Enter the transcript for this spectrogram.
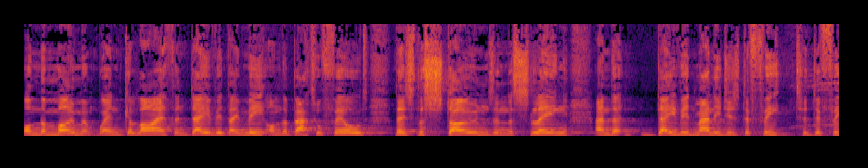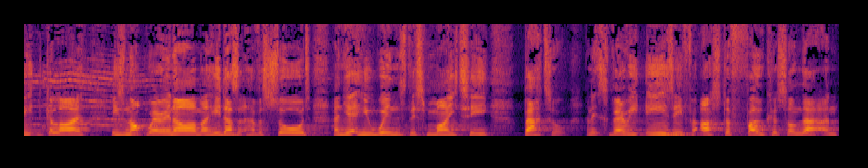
on the moment when Goliath and David they meet on the battlefield. There's the stones and the sling, and that David manages defeat, to defeat Goliath. He's not wearing armor, he doesn't have a sword, and yet he wins this mighty battle. And it's very easy for us to focus on that. And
